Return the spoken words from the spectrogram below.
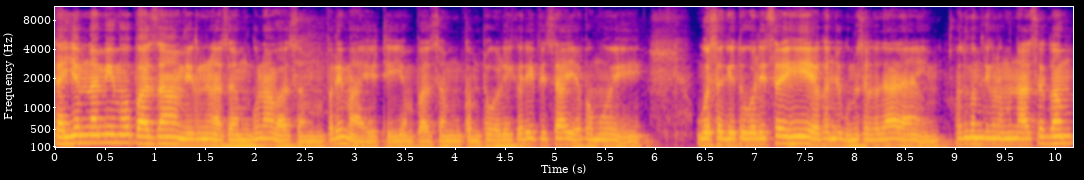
તય્યમ નમીમો પાસામ વિઘ્નસમ ગુણાવાસમ પરિમાયેઠિયમ પાસમ કંઠોવળી કરી પિસાય પમોહી વસગીતો વળી સહી અખંજ ગુમસલધારાય ઉદગમ જીગણમ નાસગમ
